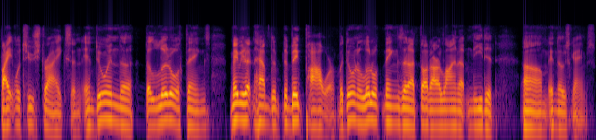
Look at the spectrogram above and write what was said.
fighting with two strikes and, and doing the the little things. Maybe doesn't have the, the big power, but doing the little things that I thought our lineup needed um, in those games.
